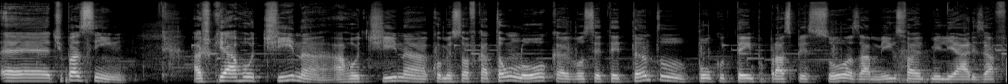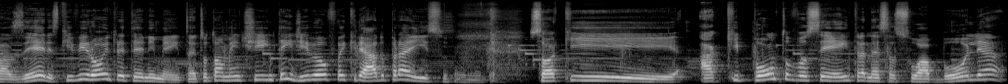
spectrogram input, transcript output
É tipo assim. Acho que a rotina, a rotina começou a ficar tão louca e você ter tanto pouco tempo para as pessoas, amigos, familiares a fazeres que virou entretenimento. É totalmente entendível, foi criado para isso. Só que a que ponto você entra nessa sua bolha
